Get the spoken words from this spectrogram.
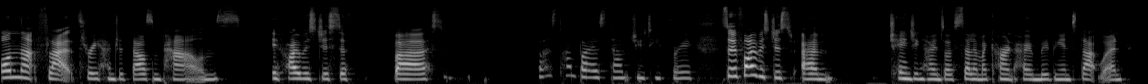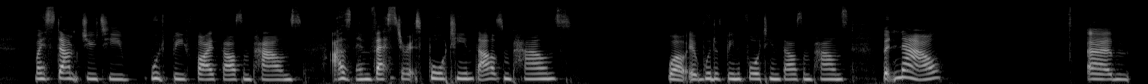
on that flat £300,000, if I was just a first first time buyer stamp duty free. So if I was just um changing homes, I was selling my current home, moving into that one, my stamp duty would be £5,000. As an investor, it's £14,000. Well, it would have been £14,000. But now, um,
